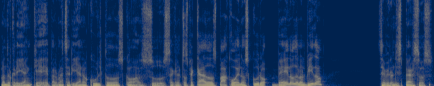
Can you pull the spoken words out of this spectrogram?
Cuando creían que permanecerían ocultos con sus secretos pecados bajo el oscuro velo del olvido, se vieron dispersos,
